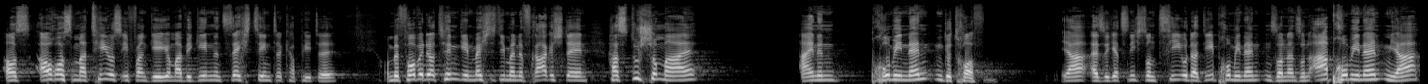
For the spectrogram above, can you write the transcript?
aus, auch aus dem Matthäus-Evangelium, aber wir gehen ins 16. Kapitel. Und bevor wir dorthin gehen, möchte ich dir mal eine Frage stellen. Hast du schon mal einen Prominenten getroffen? Ja, also jetzt nicht so einen C- oder D-Prominenten, sondern so einen A-Prominenten, ja?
